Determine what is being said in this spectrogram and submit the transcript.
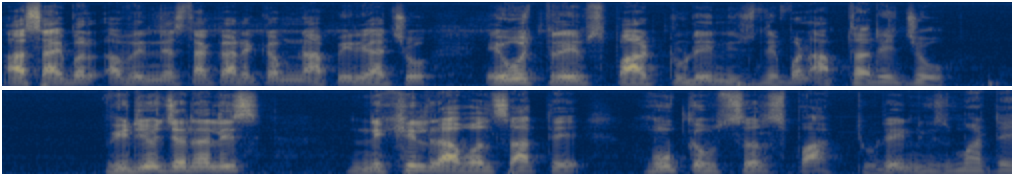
આ સાયબર અવેરનેસના કાર્યક્રમને આપી રહ્યા છો, એવો જ પ્રેમ સ્પાર્ક ટુડે ન્યૂઝને પણ આપતા રહેજો. વીડિયો જર્નલિસ્ટ નિખિલ રાવલ સાથે હું કૌશર સ્પાર્ક ટુડે ન્યૂઝ માટે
